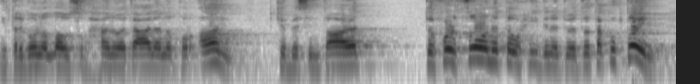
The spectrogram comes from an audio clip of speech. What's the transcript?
i tregon Allahu subhanahu wa taala në Kur'an që besimtarët të forcohen në tauhidin e tyre, që ta kuptojnë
